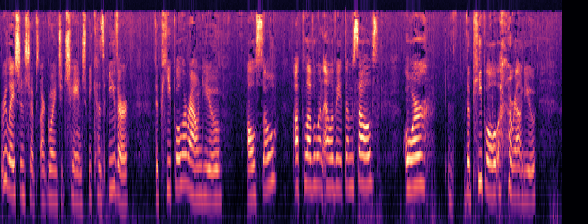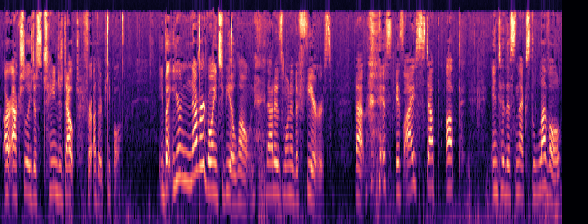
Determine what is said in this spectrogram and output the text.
relationships are going to change because either the people around you also up level and elevate themselves, or the people around you are actually just changed out for other people. But you're never going to be alone. That is one of the fears that if, if I step up into this next level,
